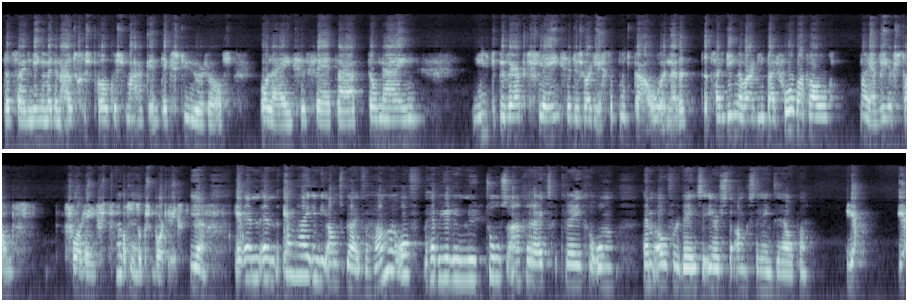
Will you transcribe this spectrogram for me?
dat zijn dingen met een uitgesproken smaak en textuur, zoals olijven, feta, tonijn, niet bewerkt vlees, dus waar hij echt op moet kauwen. Nou, dat, dat zijn dingen waar hij bij voorbaat al nou ja, weerstand voor heeft, als het op zijn bord ligt. Ja. Ja. En, en kan hij in die angst blijven hangen? Of hebben jullie nu tools aangereikt gekregen om hem over deze eerste angsten heen te helpen? Ja, ja.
